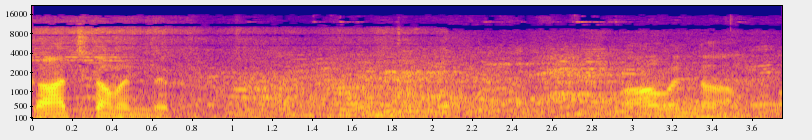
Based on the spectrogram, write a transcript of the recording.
कांच का मंदिर। पावन धाम।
